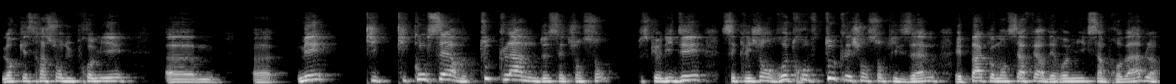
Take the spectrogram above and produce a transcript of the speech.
l'orchestration du premier, euh, mais qui, conserve toute l'âme de cette chanson. Puisque l'idée, c'est que les gens retrouvent toutes les chansons qu'ils aiment et pas commencer à faire des remixes improbables.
